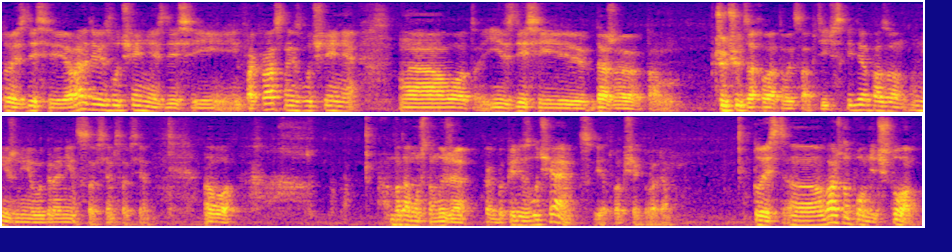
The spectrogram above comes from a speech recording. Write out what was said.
То есть здесь и радиоизлучение, здесь и инфракрасное излучение, а, вот, и здесь и даже там чуть-чуть захватывается оптический диапазон, ну, нижние его границы совсем-совсем. Вот. Потому что мы же как бы переизлучаем свет, вообще говоря. То есть э, важно помнить, что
